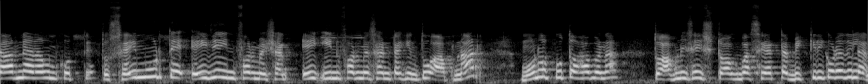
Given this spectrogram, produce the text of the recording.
টার্ন অ্যারাউন্ড করতে। তো সেই মুহূর্তে এই যে ইনফরমেশান এই ইনফরমেশানটা কিন্তু আপনার মনোপুত হবে না। তো আপনি সেই স্টক বা শেয়ারটা বিক্রি করে দিলেন,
